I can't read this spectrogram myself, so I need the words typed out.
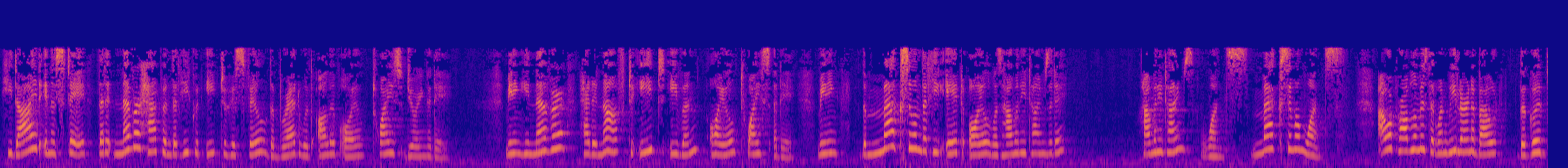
he died in a state that it never happened that he could eat to his fill the bread with olive oil twice during a day. Meaning he never had enough to eat even oil twice a day. Meaning the maximum that he ate oil was how many times a day? How many times? Once. Maximum once. Our problem is that when we learn about the good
